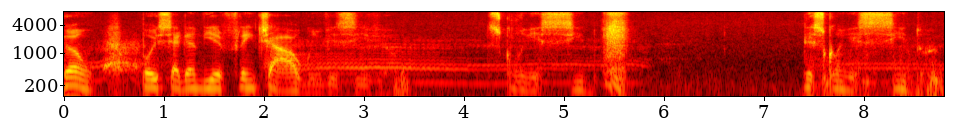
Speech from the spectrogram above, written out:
Cão pôs-se a ganir frente a algo invisível, desconhecido. Desconhecido.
